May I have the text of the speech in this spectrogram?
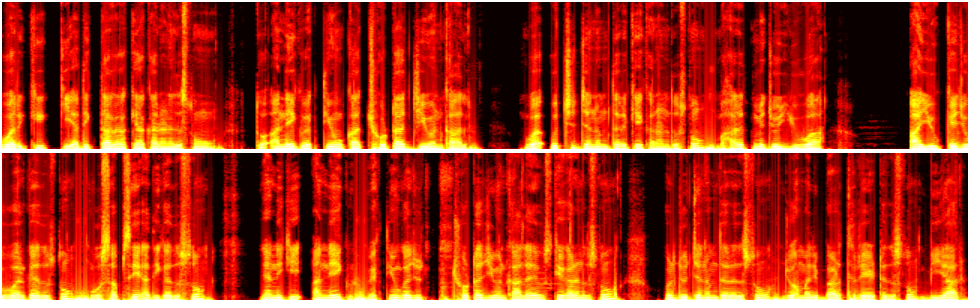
वर्ग की अधिकता का क्या कारण है दोस्तों? तो अनेक व्यक्तियों का छोटा जीवन काल व उच्च जन्म दर के कारण दोस्तों, भारत में जो युवा आयु के जो वर्ग है दोस्तों, वो सबसे अधिक है दोस्तों। यानी कि अनेक व्यक्तियों का जो छोटा जीवन काल है, उसके कारण दोस्तों, और जो जन्म दर है दोस्तों, जो हमारी बर्थ रेट है दोस्तों बी आर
